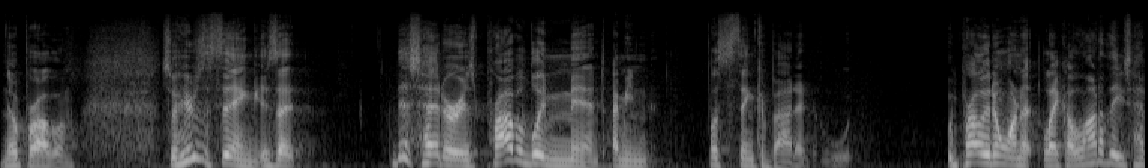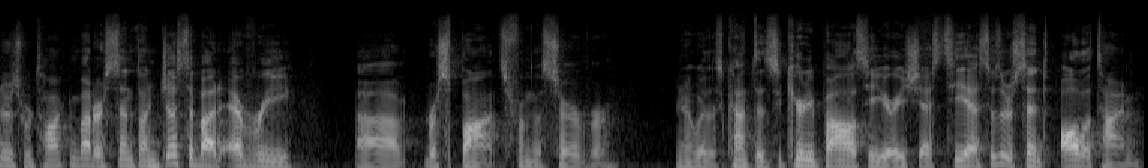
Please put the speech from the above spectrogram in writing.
No problem. So here's the thing: is that this header is probably meant. I mean, let's think about it. We probably don't want to like a lot of these headers we're talking about are sent on just about every uh, response from the server. You know, whether it's content security policy or HSTS, those are sent all the time.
